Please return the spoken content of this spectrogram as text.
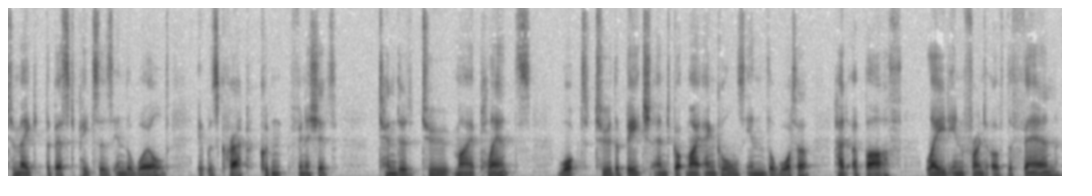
to make the best pizzas in the world. It was crap, couldn't finish it. Tended to my plants, walked to the beach and got my ankles in the water, had a bath, laid in front of the fan,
